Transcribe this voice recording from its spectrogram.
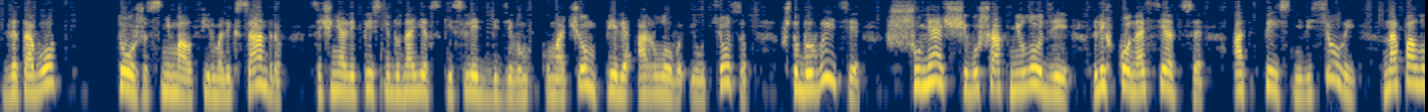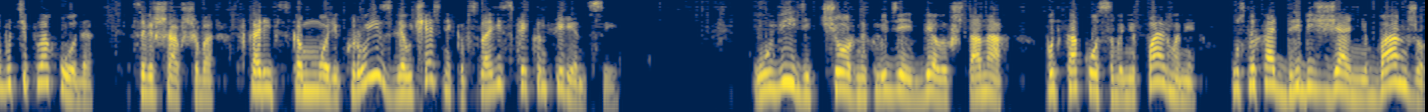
Для того тоже снимал фильм Александров, сочиняли песни Дунаевский с Лебедевым Кумачом, пели Орлова и Утесов, чтобы выйти с шумящей в ушах мелодией легко на сердце от песни веселой на палубу теплохода, совершавшего Карибском море круиз для участников Славистской конференции. Увидеть черных людей в белых штанах под кокосовыми пальмами, услыхать дребезжание банджо,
